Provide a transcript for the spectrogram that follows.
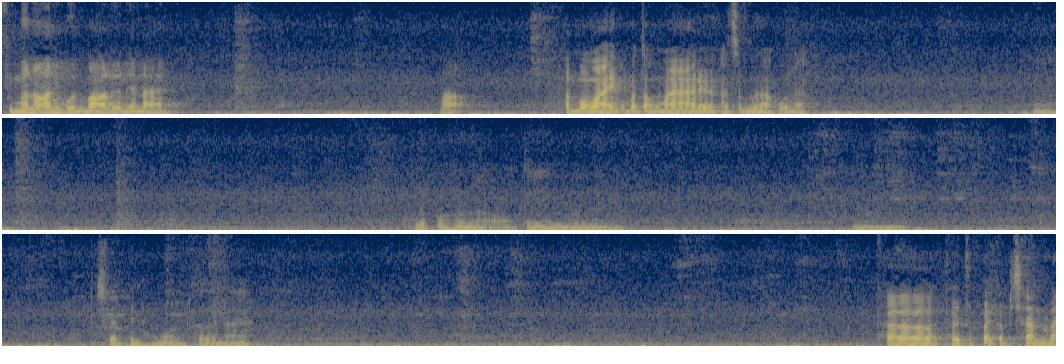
สิเมื่อนอนนี่พุ่นบอลเลยเนี่ยนะบอกทำมาไว้ก็บ่ต้องมาเด้อคันสิเมื่อพุ่นะ ลูกเหงื่ออกเต็มมือฉันเป็นห่วงเธอนะ เธอ เธอจะไปกับฉันไหม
